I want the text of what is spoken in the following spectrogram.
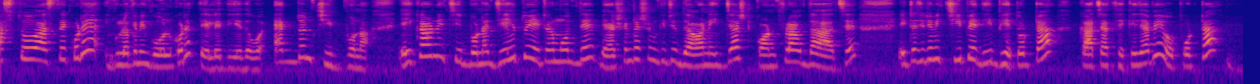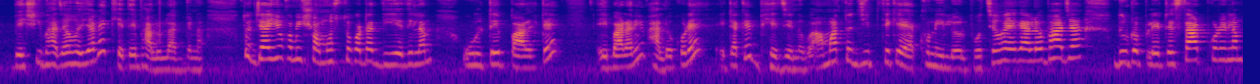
আস্তে আস্তে করে এগুলোকে আমি গোল করে তেলে দিয়ে দেবো। একদম চিপবো না। এই কারণে চিপবো না। যেহেতু এটার মধ্যে বেসন টেসন কিছু দেওয়া নেই, জাস্ট কর্নফ্লাওয়ার দেওয়া আছে, এটা যদি আমি চিপে দিই, ভেতরটা কাঁচা থেকে যাবে, ওপরটা বেশি ভাজা হয়ে যাবে, খেতে ভালো লাগবে না। তো যাই হোক, আমি সমস্ত কটা দিয়ে দিলাম, উল্টে পাল্টে। এবার আমি ভালো করে এটাকে ভেজে নেব। আমার তো জিপ থেকে এখনই লোল পচে হয়ে গেল ভাজা। দুটো প্লেটে সার্ভ করে নিলাম।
